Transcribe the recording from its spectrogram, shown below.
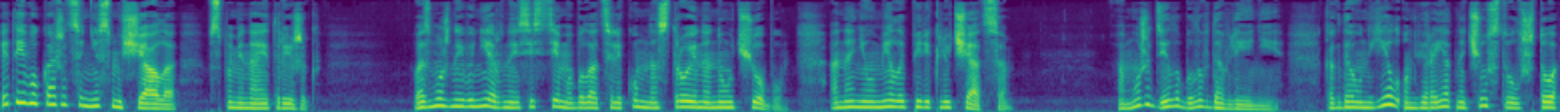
Это его, кажется, не смущало, вспоминает Рыжик. Возможно, его нервная система была целиком настроена на учебу. Она не умела переключаться. А может, дело было в давлении. Когда он ел, он, вероятно, чувствовал, что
